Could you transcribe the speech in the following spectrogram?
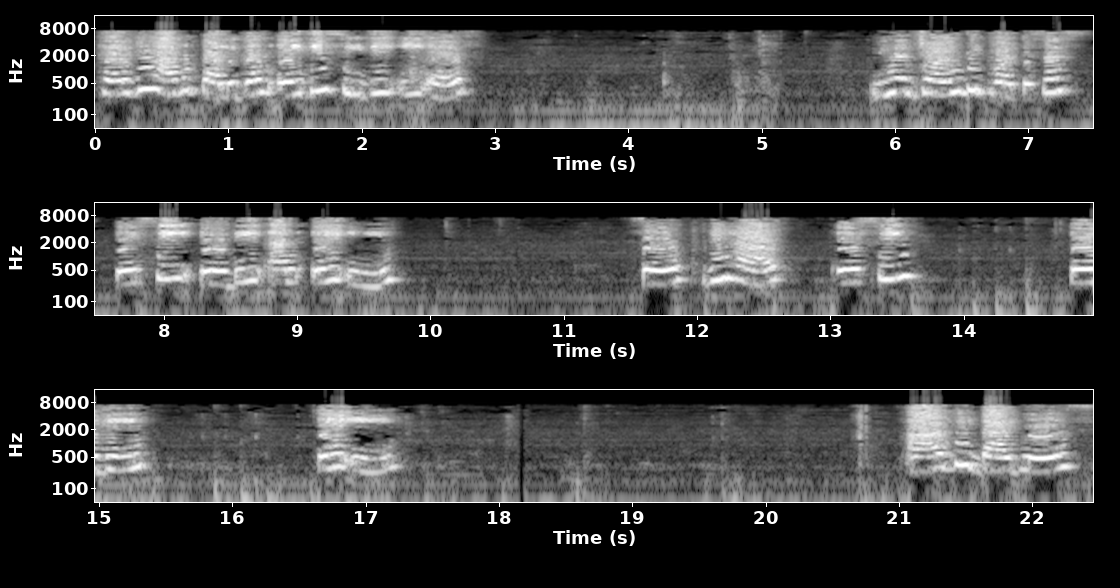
Here we have a polygon ABCDEF. We have joined the vertices AC, AD and AE. So we have AC, AD, AE are the diagonals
